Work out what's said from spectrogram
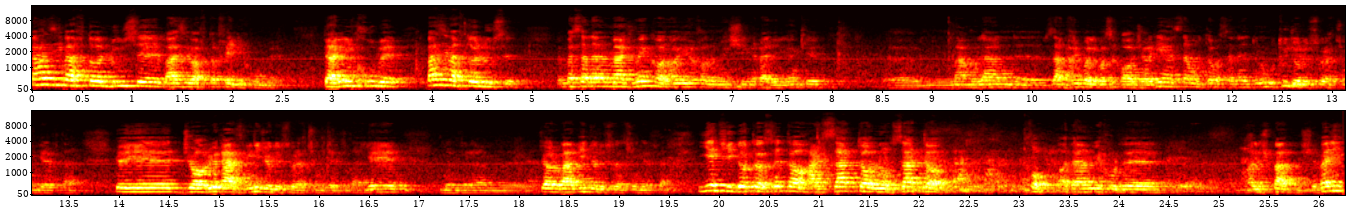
بعضی وقتا لوسه بعضی وقتا خیلی خوبه. در این خوبه بعضی وقتا لوسه. مثلا مجموعه کارهای خانم شیرین قدیریان که معمولا زنهای با لباس قاجاری هستن اونتا مثلا دونه اتو جلو صورتشون گرفتن. یا یه جاروی قزوینی جلو صورتشون گرفتن. یا یه نمی‌دونم جارو برقی جلو صورتشون گرفتن. یکی دو تا سه تا 800 تا 900 تا. خب آدم میخورده حالش بد میشه. ولی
